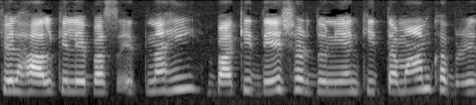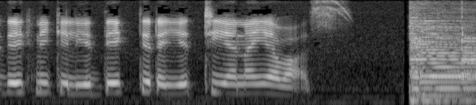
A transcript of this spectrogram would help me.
फ़िलहाल के लिए बस इतना ही। बाकी देश और दुनिया की तमाम खबरें देखने के लिए देखते रहिए टीएनआई आवाज़।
